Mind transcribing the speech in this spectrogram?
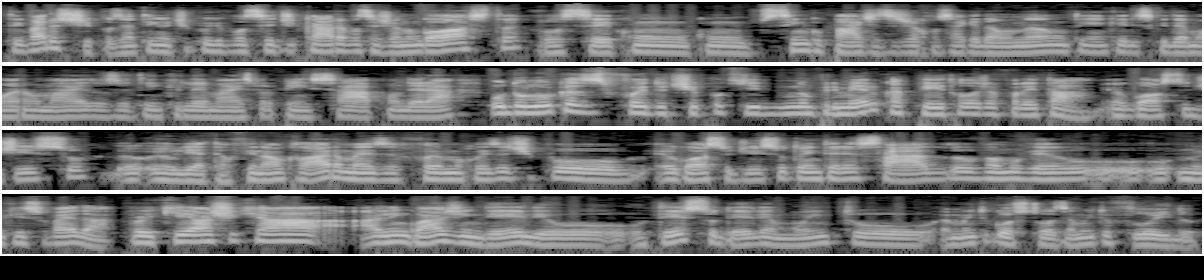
Tem vários tipos, né? Tem o tipo que você de cara você já não gosta, você com, com cinco páginas você já consegue dar um não, tem aqueles que demoram mais, você tem que ler mais para pensar, ponderar. O do Lucas foi do tipo que no primeiro capítulo eu já falei, tá, eu gosto disso. Eu, eu li até o final, claro, mas foi uma coisa tipo, eu gosto disso, eu tô interessado, vamos ver o, o, no que isso vai dar. Porque eu acho que a, a linguagem dele, o, o texto dele é muito, é muito gostoso, é muito fluido fluido.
